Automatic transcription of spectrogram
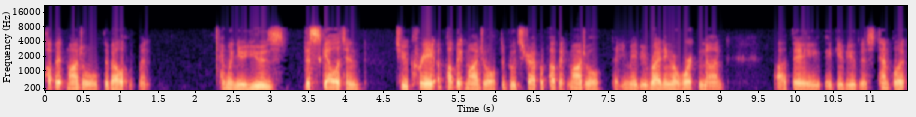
Puppet module development. And when you use this skeleton to create a Puppet module, to bootstrap a Puppet module that you may be writing or working on, uh, they, they give you this template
